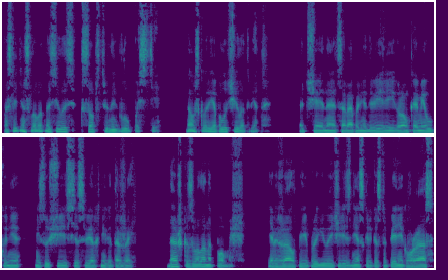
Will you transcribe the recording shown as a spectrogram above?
Последнее слово относилось к собственной глупости, но вскоре я получил ответ. Отчаянное царапание двери и громкое мяуканье, несущиеся с верхних этажей. Дашка звала на помощь. Я бежал, перепрыгивая через несколько ступенек в раз,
